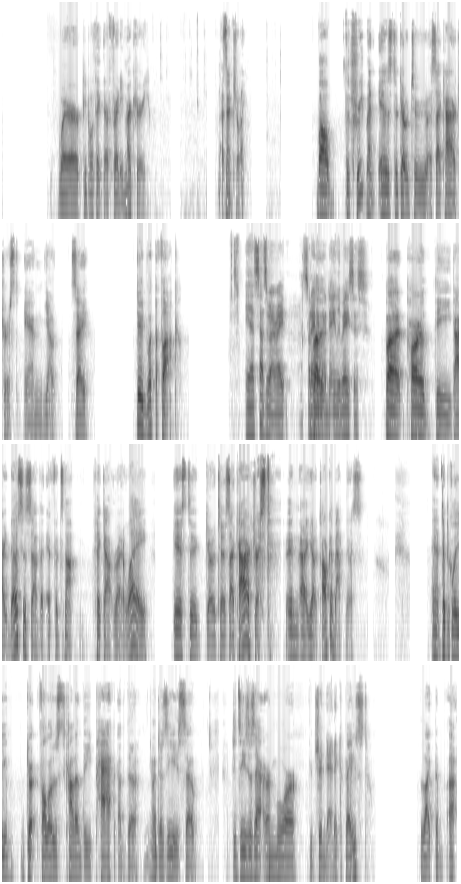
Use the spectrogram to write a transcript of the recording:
where people think they're Freddie Mercury, essentially. Well, the treatment is to go to a psychiatrist and you know say, "Dude, what the fuck?" Yeah, that sounds about right. That's what but, I do on a daily basis. But part of the diagnosis of it, if it's not pick out right away is to go to a psychiatrist and uh, you know talk about this. And it typically follows kind of the path of the uh, disease. So diseases that are more genetic based, like the uh,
